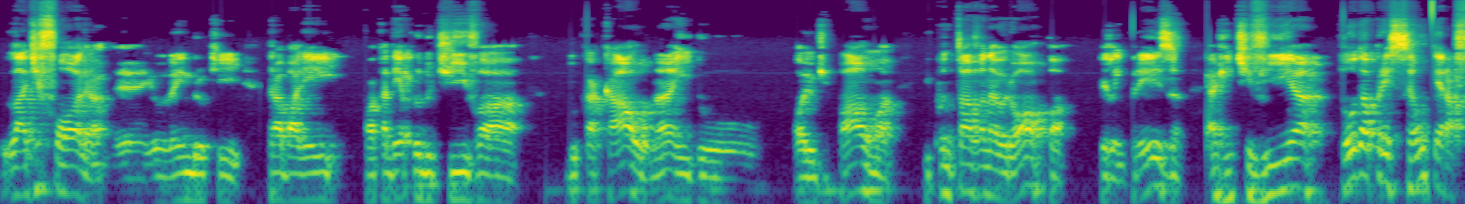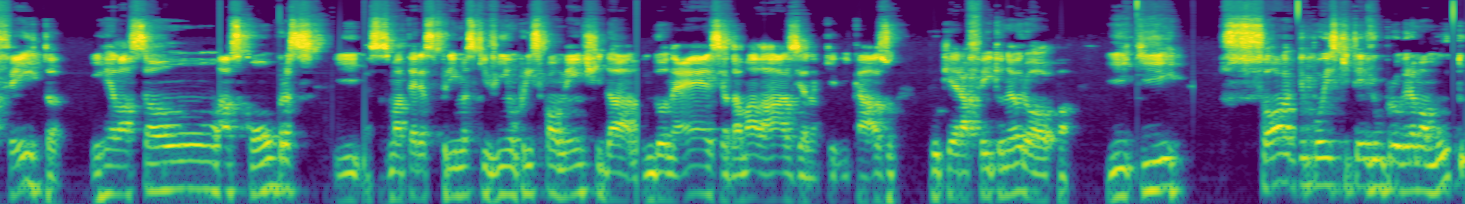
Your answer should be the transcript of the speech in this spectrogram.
lá de fora. É, eu lembro que trabalhei com a cadeia produtiva do cacau né, e do óleo de palma, e quando estava na Europa, pela empresa, a gente via toda a pressão que era feita em relação às compras e essas matérias-primas que vinham principalmente da Indonésia, da Malásia, naquele caso, porque era feito na Europa. E que só depois que teve um programa muito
